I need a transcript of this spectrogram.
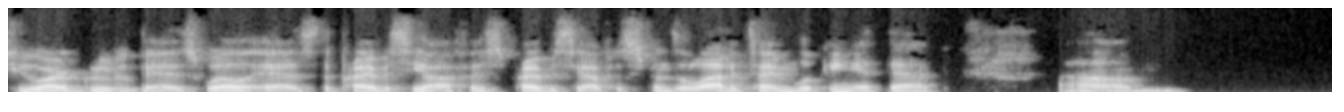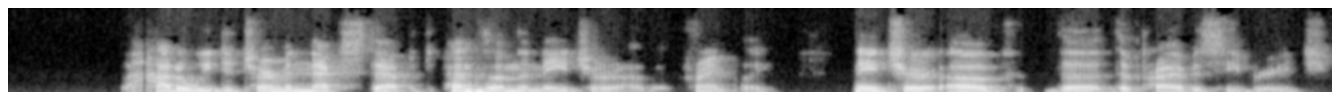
to our group as well as the privacy office. Privacy office spends a lot of time looking at that. Um, how do we determine next step? It depends on the nature of it, frankly, nature of the the privacy breach.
